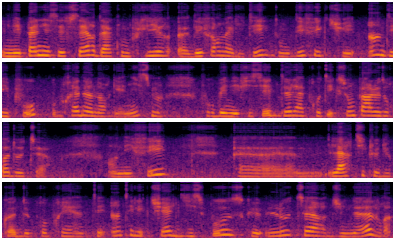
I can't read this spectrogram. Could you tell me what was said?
il n'est pas nécessaire d'accomplir euh, des formalités, donc d'effectuer un dépôt auprès d'un organisme pour bénéficier de la protection par le droit d'auteur. En effet, euh, l'article du Code de propriété intellectuelle dispose que l'auteur d'une œuvre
